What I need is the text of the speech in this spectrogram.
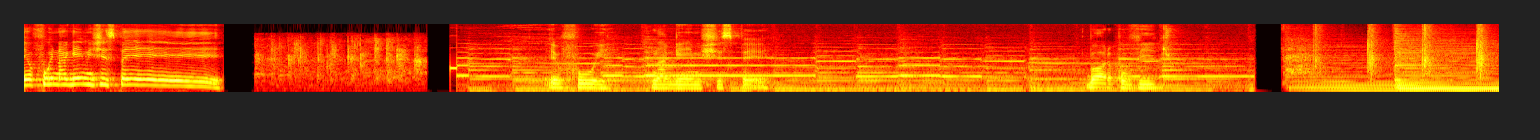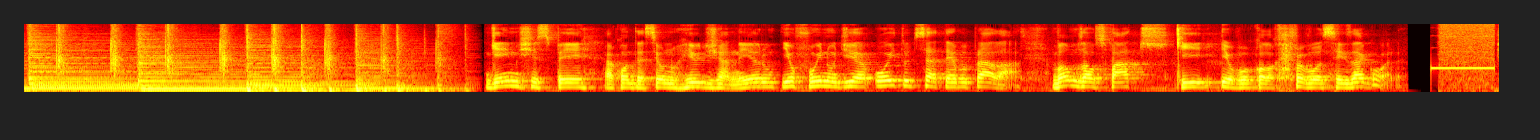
Eu fui na Game XP! Eu fui na Game XP. Bora pro vídeo. Game XP aconteceu no Rio de Janeiro e eu fui no dia 8 de setembro para lá. Vamos aos fatos que eu vou colocar para vocês agora.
